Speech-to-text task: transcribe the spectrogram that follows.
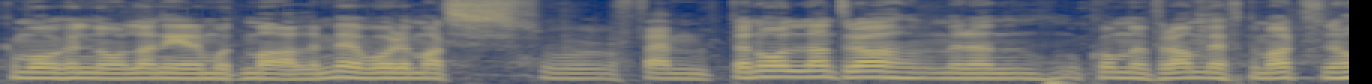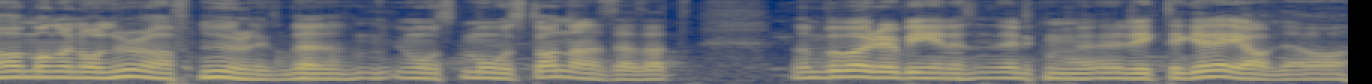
Kommer ihåg höll nollan nere mot Malmö, var det match 15 nollan tror jag, men den kommer fram efter matchen. Hur många nollor har du haft nu liksom? Motståndarna så att då börjar det bli en, en, en riktig grej av det. Och,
